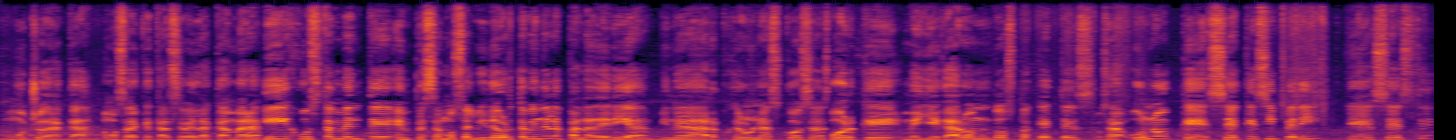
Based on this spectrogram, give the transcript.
mucho de acá. Vamos a ver qué tal se ve la cámara. Y justamente empezamos el video. Ahorita vine a la panadería, vine a recoger unas cosas porque me llegaron dos paquetes. O sea, uno que sé que sí pedí, que es este,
